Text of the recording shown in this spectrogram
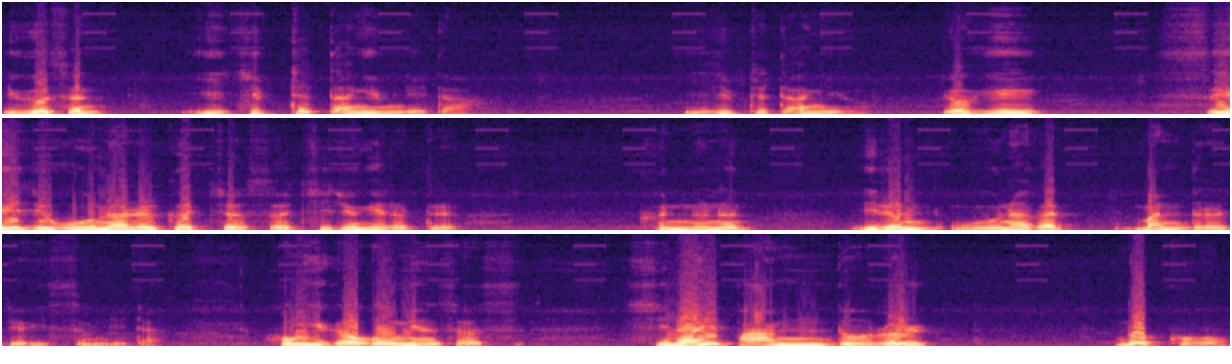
이것은 이집트 땅입니다. 이집트 땅이요. 여기 세즈 운하를 거쳐서 지중해로 건너는 이런 운하가 만들어져 있습니다. 홍해가 오면서 시나이 반도를 놓고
